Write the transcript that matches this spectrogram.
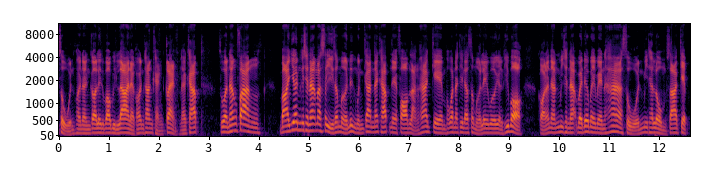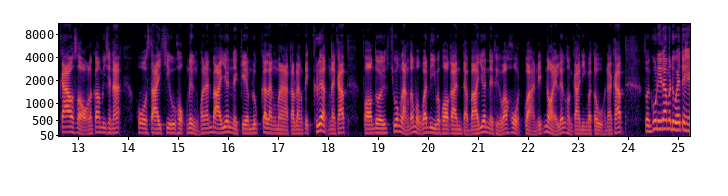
3-0เพราะนั้นก็เรียกว่าวิลล่าเนี่ยค่อนข้างแข็งแกร่งนะครับ ส่วนทั้งฝั่งบาเยิร์นก็ชนะมา 4 เสมอ 1 เหมือนกันนะครับ ในฟอร์มหลัง 5 เกม เพราะว่านัดที่แล้วเสมอเลเวอร์อย่างที่บอก ก่อนหน้านั้นมีชนะไวเดอร์ไบเมน 5-0 มีถล่มซาเก็บ 9-2 แล้วก็มีชนะโฮไซคิว 6-1 เพราะนั้นบาเยิร์นเนี่ยเกมลุกกำลังมากำลังติดเครื่องนะครับ ฟอร์มโดยช่วงหลังต้องบอกว่าดีพอๆกัน แต่บาเยิร์นเนี่ยถือว่าโหดกว่านิดหน่อยเรื่องของการยิงประตูนะครับ ส่วนคู่นี้ถ้ามาดูเฮดเฮ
